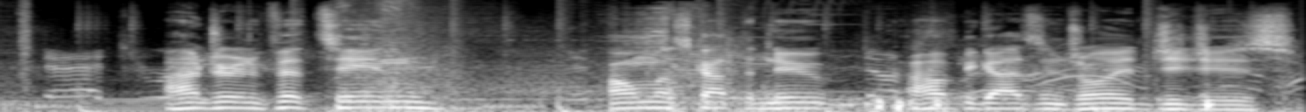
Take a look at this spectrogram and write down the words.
Stats ready. 115. Almost got the nuke. I hope you guys enjoyed. GG's.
